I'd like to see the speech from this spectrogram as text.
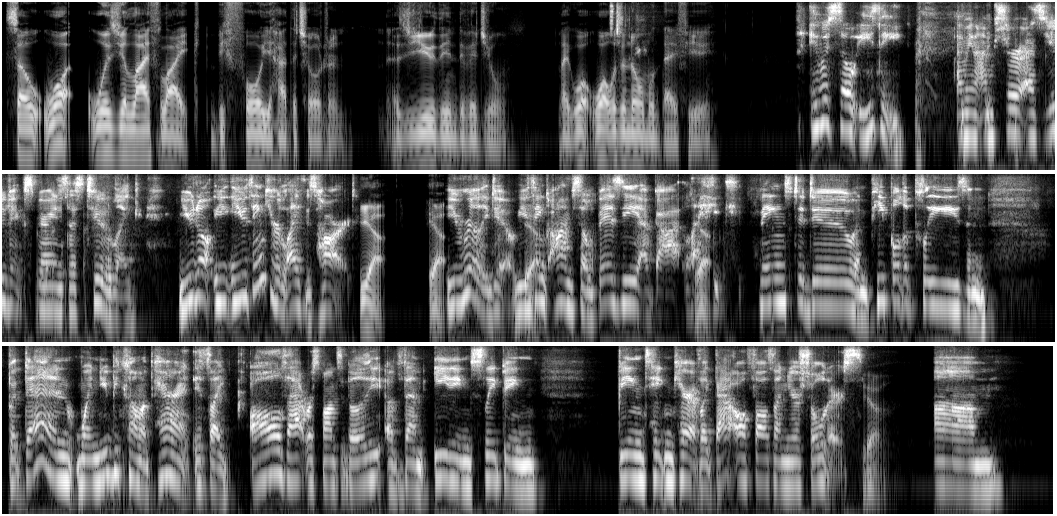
So what was your life like before you had the children, as you, the individual? Like, what what was a normal day for you? It was so easy. I mean, I'm sure as you've experienced this too, like you don't you, think your life is hard. Yeah. Yeah. You really do. You Yeah. think oh, I'm so busy. I've got like things to do and people to please and but then when you become a parent, it's like all that responsibility of them eating, sleeping, being taken care of, like that all falls on your shoulders. Yeah. Um,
